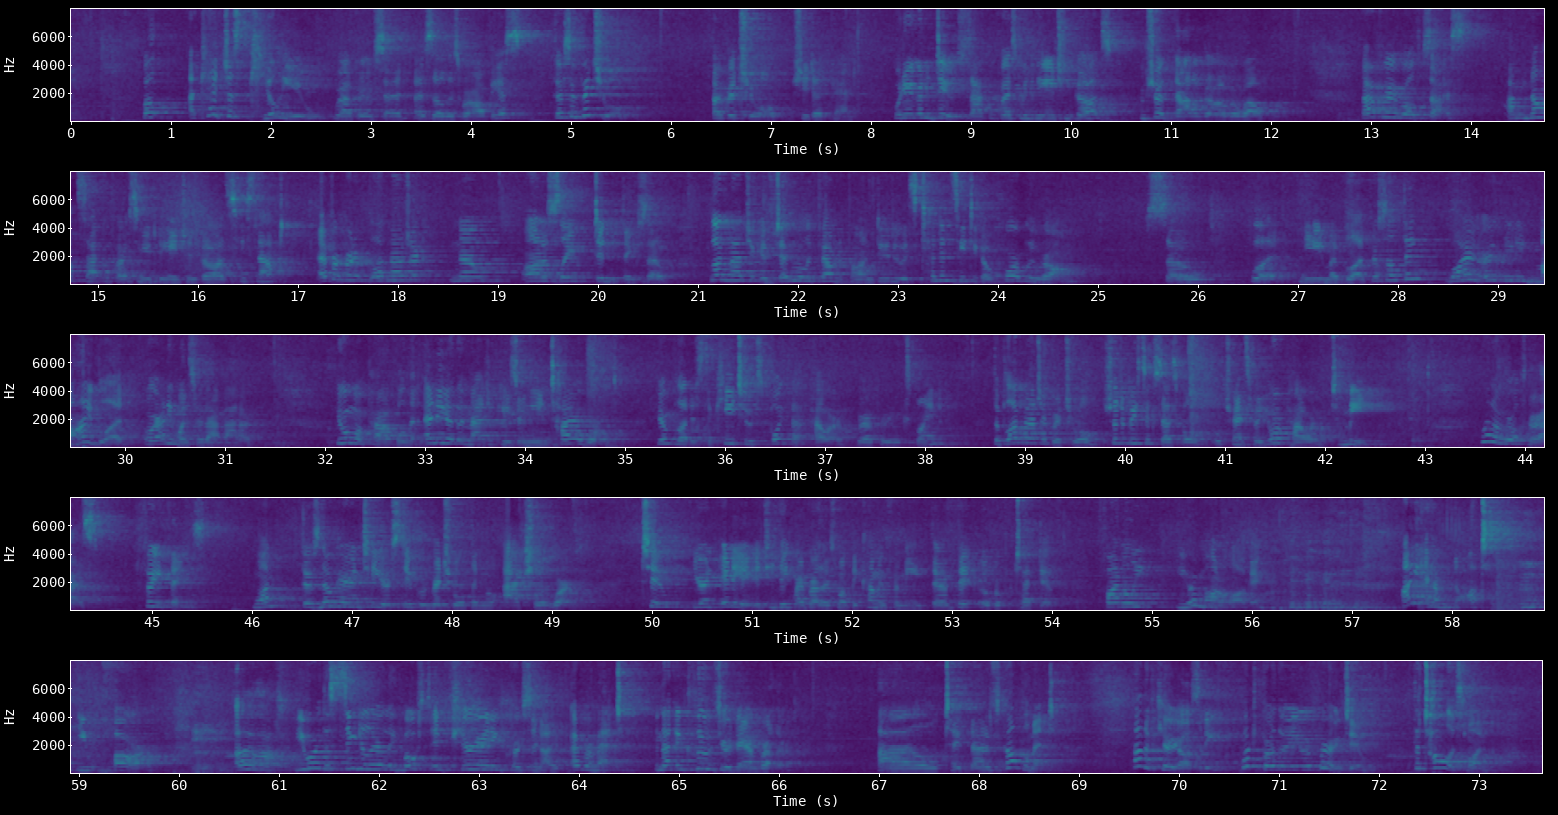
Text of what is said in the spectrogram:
Well, I can't just kill you, Valkyrie said, as though this were obvious. There's a ritual. A ritual, she deadpanned. What are you going to do, sacrifice me to the ancient gods? I'm sure that'll go over well. Valkyrie rolled his eyes. I'm not sacrificing you to the ancient gods, he snapped. Ever heard of blood magic? No, honestly, didn't think so. Blood magic is generally frowned upon due to its tendency to go horribly wrong. So, what, you need my blood for something? Why on earth would you need my blood, or anyone's for that matter? You're more powerful than any other magic user in the entire world. Your blood is the key to exploit that power, Valkyrie explained. The blood magic ritual, should it be successful, will transfer your power to me. Willow rolled her eyes. Three things. One, there's no guarantee your stupid ritual thing will actually work. Two, you're an idiot if you think my brothers won't be coming for me. They're a bit overprotective. Finally, you're monologuing. I am not. You are. Ugh, you are the singularly most infuriating person I've ever met, and that includes your damn brother. I'll take that as a compliment. Out of curiosity, which brother are you referring to? The tallest one.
